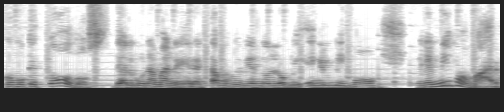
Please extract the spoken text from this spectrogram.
como que todos de alguna manera estamos viviendo en, lo en el mismo en el mismo mar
